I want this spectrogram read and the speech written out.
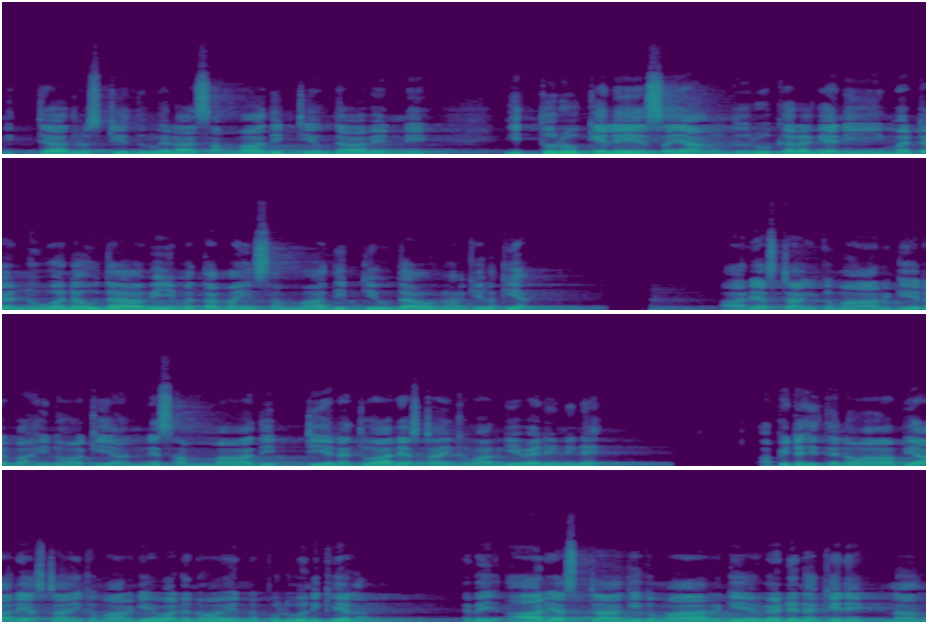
මිත්‍යා දෘෂ්ටිය දුරු වෙලා සම්මා දිට්ඨිය උදා වෙන්නේ? ඉතුරු කෙලෙසයන් දුරු කර ගැනීමට නුවණ උදා වීම තමයි සම්මා දිට්ඨිය උදා වුණා කියලා කියන්නේ. ආර්ය අෂ්ටාංගික මාර්ගයට බහිනවා කියන්නේ සම්මා දිට්ඨිය නැතුව ආර්ය අෂ්ටාංගික මාර්ගය වැඩෙන්නේ නැහැ. අපිට හිතෙනවා අපි ආර්ය අෂ්ටාංගික මාර්ගය වඩනවා වෙන්න පුළුවනි කියලා. හැබැයි ආර්ය අෂ්ටාංගික මාර්ගය වැඩෙන කෙනෙක් නම්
